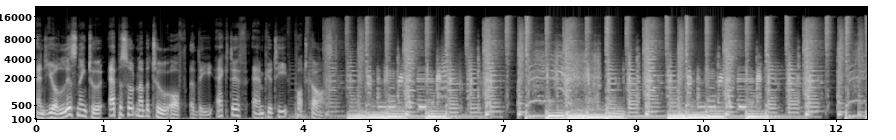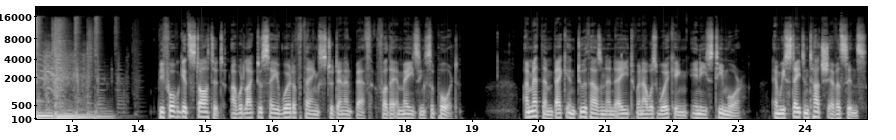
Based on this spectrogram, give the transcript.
And you're listening to episode number two of the Active Amputee Podcast. Before we get started, I would like to say a word of thanks to Dan and Beth for their amazing support. I met them back in 2008 when I was working in East Timor, and we stayed in touch ever since.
